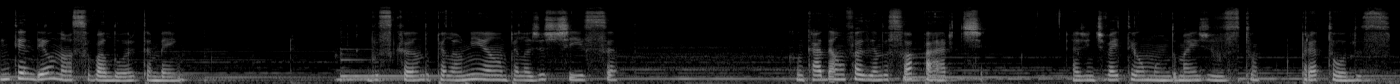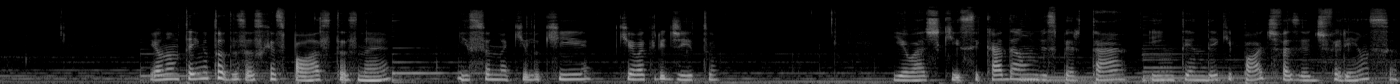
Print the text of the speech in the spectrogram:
entender o nosso valor também, buscando pela união, pela justiça, com cada um fazendo a sua parte. A gente vai ter um mundo mais justo para todos. Eu não tenho todas as respostas, né? Isso é naquilo que, que eu acredito. E eu acho que se cada um despertar e entender que pode fazer a diferença,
